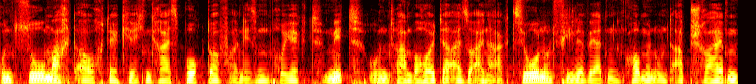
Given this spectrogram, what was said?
und so macht auch der Kirchenkreis Burgdorf an diesem Projekt mit und haben wir heute also eine Aktion und viele werden kommen und abschreiben.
